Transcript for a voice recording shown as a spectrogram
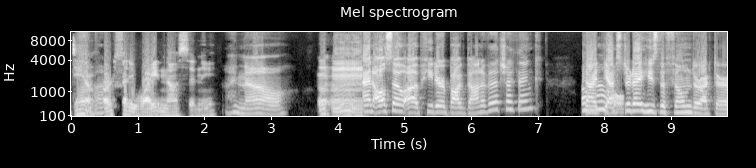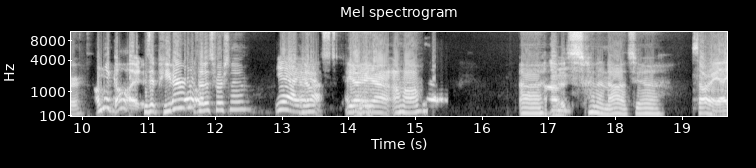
Damn. Sucks. First Betty White and now Sidney. i know Mm-mm. and also uh peter bogdanovich i think Oh, died no. yesterday he's the film director Oh my god. is it peter is that his first name Yeah. I Yeah. yeah. yeah, yeah, yeah. Uh huh. Uh, Um, it's kind of nuts, yeah. Sorry, I,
